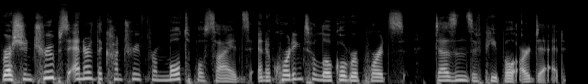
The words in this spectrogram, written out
Russian troops entered the country from multiple sides, and according to local reports, dozens of people are dead.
